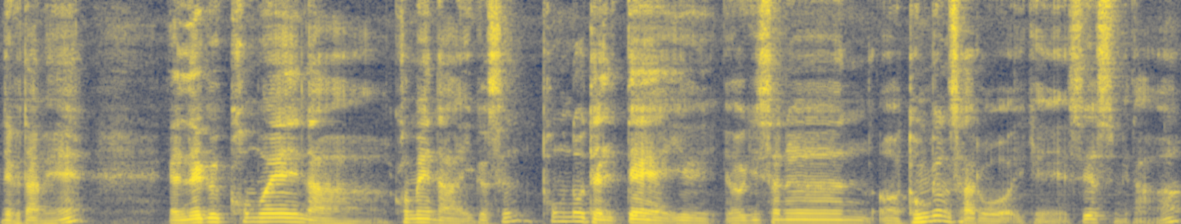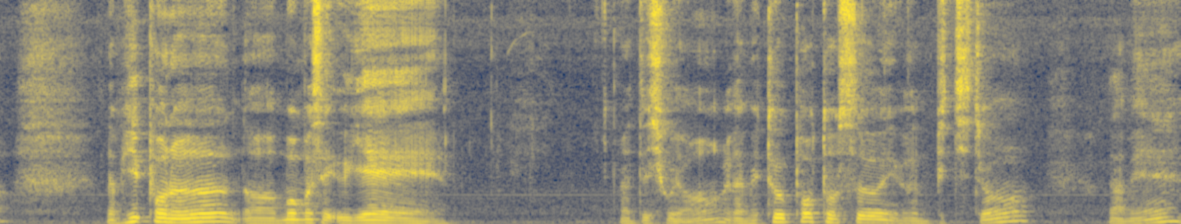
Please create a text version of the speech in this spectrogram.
네, 그 다음에 엘레그 코메나, 코메나 이것은 폭로될 때 여기서는 어, 동명사로 이렇게 쓰였습니다. 그다음 히포는 어, 무엇에 의해 라는 뜻이고요. 그 다음에 투 포토스 이건 빛이죠. 그 다음에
